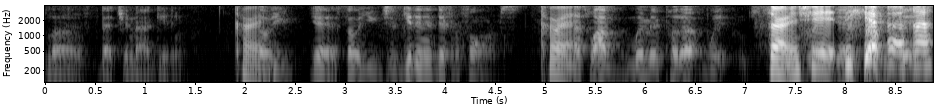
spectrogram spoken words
love that you're not getting. Correct. So you, yeah. So you just get it in different forms. Correct. That's why women put up with certain like, shit. yeah,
